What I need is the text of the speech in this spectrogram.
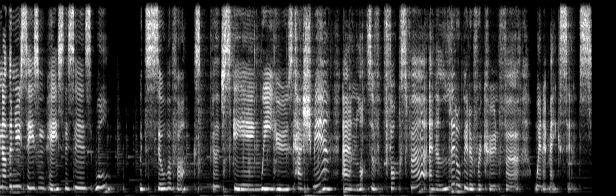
Another new season piece. This is wool with silver fox. For skiing, we use cashmere and lots of fox fur and a little bit of raccoon fur when it makes sense.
